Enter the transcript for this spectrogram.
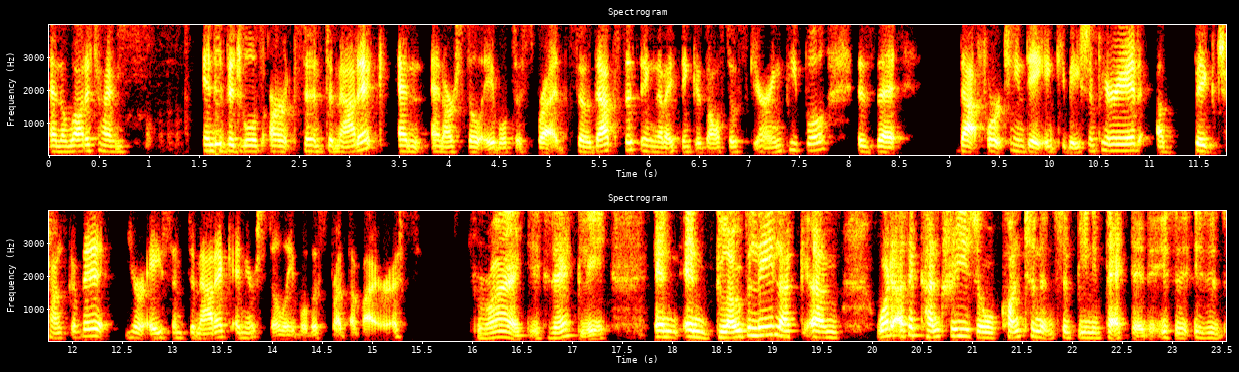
and a lot of times individuals aren't symptomatic and and are still able to spread. So that's the thing that i think is also scaring people is that that 14 day incubation period a big chunk of it you're asymptomatic and you're still able to spread the virus right exactly. And and globally like um, what other countries or continents have been impacted? Is it is it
